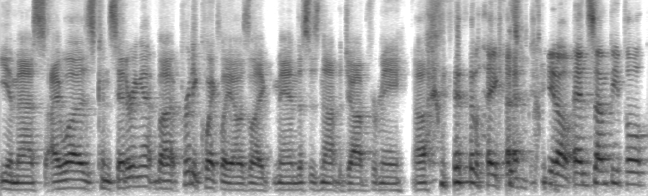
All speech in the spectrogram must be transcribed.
EMS. I was considering it, but pretty quickly I was like, man, this is not the job for me. Uh, like, you know, and some people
